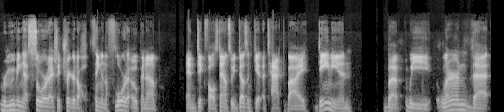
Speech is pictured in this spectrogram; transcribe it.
removing that sword actually triggered a thing in the floor to open up and Dick falls down so he doesn't get attacked by Damian. But we learn that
